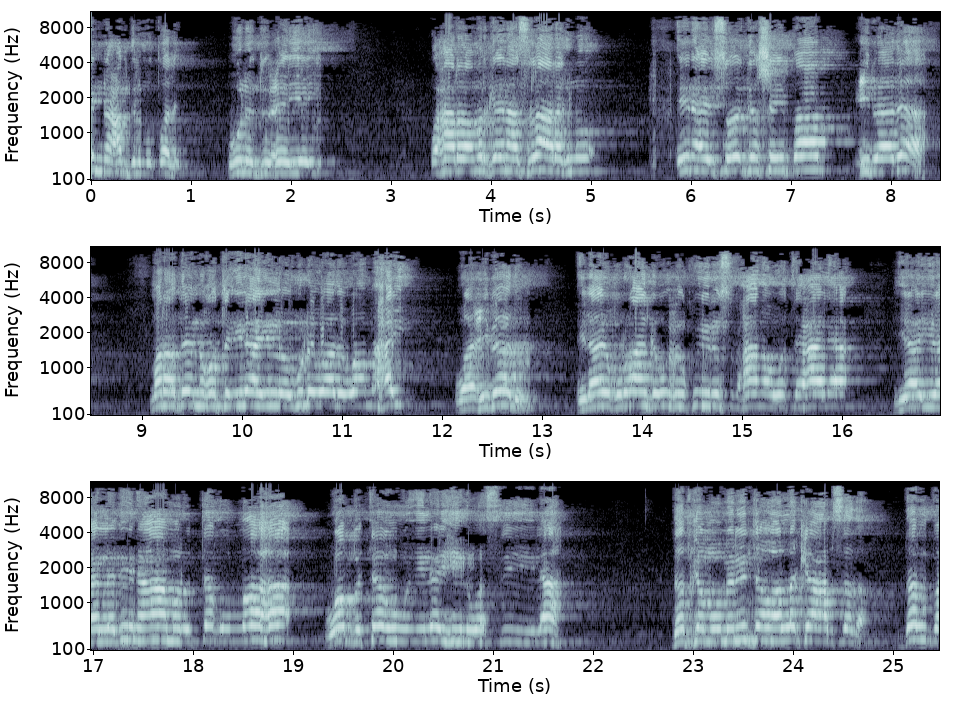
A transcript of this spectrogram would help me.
ibnu cabdilmutalib wuuna duceeyey. Waxaan rabaa marka inaan isla aragno in ay soo gashay baab cibaado ah. Mar hadday noqoto ilaahay in loogu dhowaado waa maxay? Waa cibaado ilaahay qur'aanka wuxuu ku yidhi subxaanahu wa tacaala yaa ayuha aladiina aamanuu itaquu allaha wabtaguu ilayhi alwasiila. Dadka mu'miniinta oo alla ka cabsada dalba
